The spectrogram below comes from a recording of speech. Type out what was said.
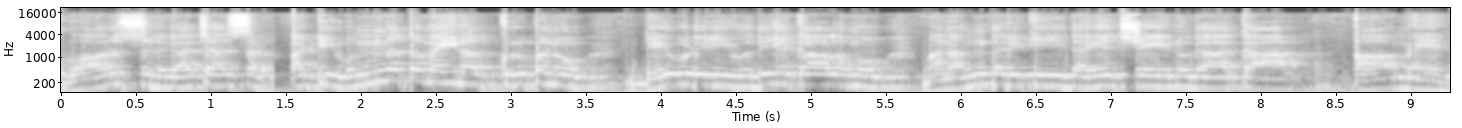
వారసులుగా చేస్తాడు. అటు ఉన్నతమైన కృపను దేవుడు ఈ ఉదయకాలము మనందరికీ దయచేయునుగాక. ఆమెన్.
